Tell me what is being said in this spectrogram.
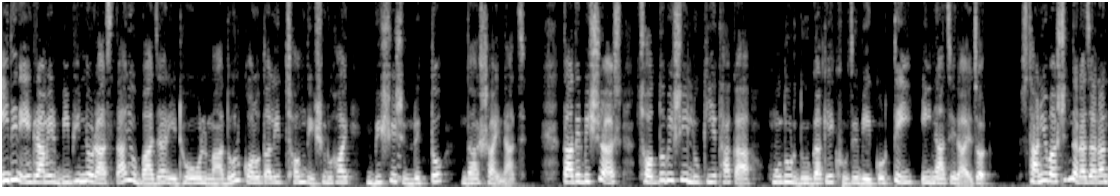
এই দিনে গ্রামের বিভিন্ন রাস্তায় ও বাজারে ঢোল, মাদল, করতালির ছন্দে শুরু হয় বিশেষ নৃত্য, দাসাই নাচ। তাদের বিশ্বাস, ছদ্মবেশে লুকিয়ে থাকা হুঁদুর দুর্গাকে খুঁজে বের করতেই এই নাচের আয়োজন। স্থানীয় বাসিন্দারা জানান,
